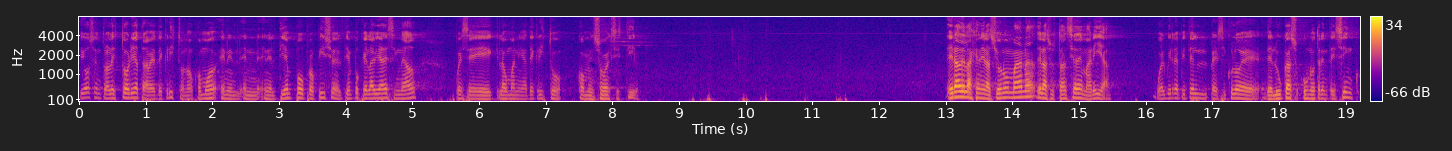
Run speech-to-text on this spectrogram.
Dios entró a la historia a través de Cristo, ¿no? Como en el, en el tiempo propicio, en el tiempo que Él había designado, pues eh, la humanidad de Cristo comenzó a existir. Era de la generación humana de la sustancia de María. Vuelve y repite el versículo de, de Lucas 1.35,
